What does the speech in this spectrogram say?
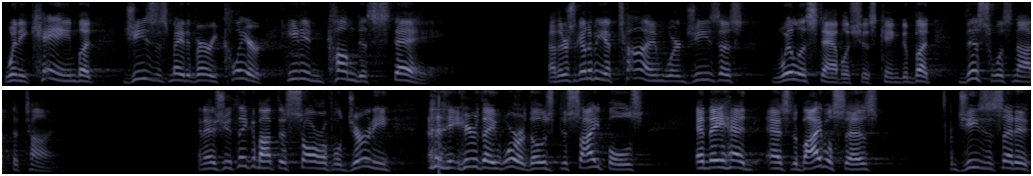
when he came, but Jesus made it very clear he didn't come to stay. Now, there's going to be a time where Jesus will establish his kingdom, but this was not the time. And as you think about this sorrowful journey, here they were, those disciples, and they had, as the Bible says, Jesus said,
